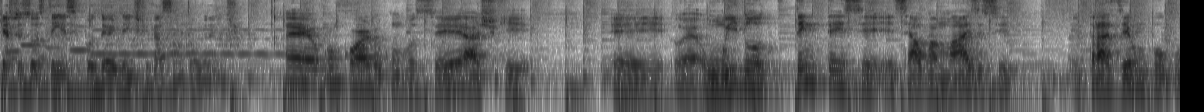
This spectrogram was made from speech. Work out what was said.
que as pessoas tenham esse poder de identificação tão grande. É, eu concordo com você. Acho que é, é, um ídolo tem que ter esse, esse algo a mais, esse, trazer um pouco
